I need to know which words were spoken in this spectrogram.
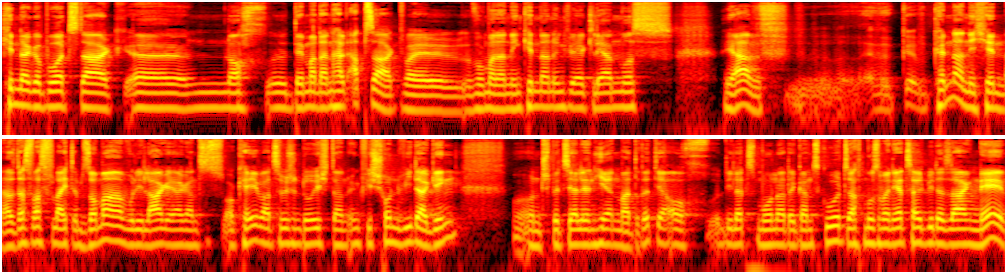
Kindergeburtstag äh, noch, äh, den man dann halt absagt, weil, wo man dann den Kindern irgendwie erklären muss, ja, f- äh, können da nicht hin. Also das, was vielleicht im Sommer, wo die Lage ja ganz okay war zwischendurch, dann irgendwie schon wieder ging. Und speziell hier in Madrid ja auch die letzten Monate ganz gut, sagt, muss man jetzt halt wieder sagen, nee,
